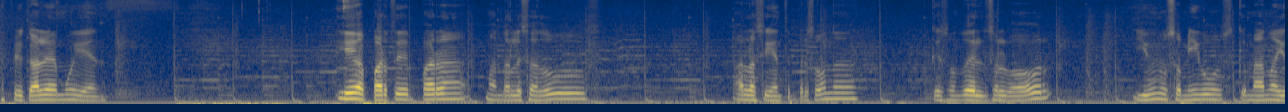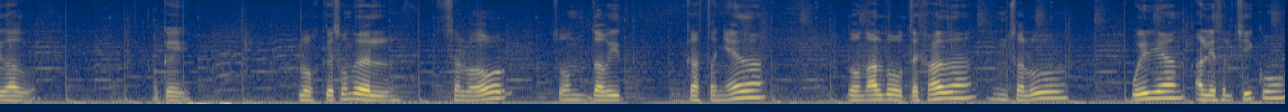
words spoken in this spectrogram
explicarle muy bien. Y aparte para mandarle saludos a la siguiente persona que son del Salvador y unos amigos que me han ayudado ok los que son del Salvador son David Castañeda Donaldo Tejada un saludo William alias el chico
